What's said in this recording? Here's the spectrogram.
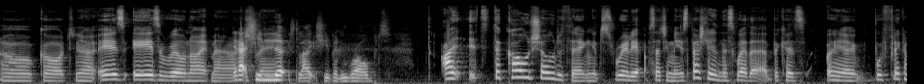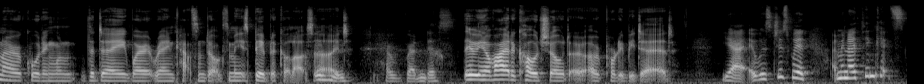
Oh god, you know, it is it is a real nightmare. It actually looked like she'd been robbed. I, it's the cold shoulder thing. It's really upsetting me, especially in this weather, because you know we're Flick and I recording on the day where it rained cats and dogs. I mean, it's biblical outside. Horrendous. You know, if I had a cold shoulder, I would probably be dead. Yeah, it was just weird. I mean, I think it's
